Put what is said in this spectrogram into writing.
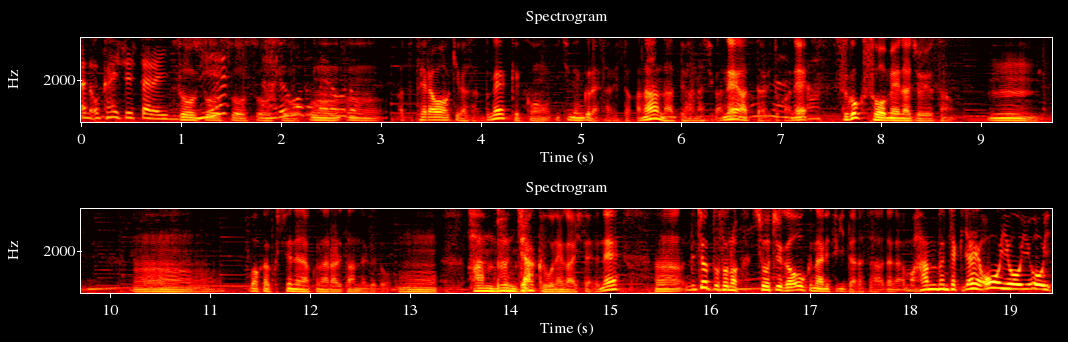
あのお返ししたらいいですね。そうそうそうそうそう。うんうん。あと寺尾明さんとね結婚1年ぐらいされてたかななんて話がねあったりとかね。すごく聡明な女優さん。うん。うん若くしてね亡くなられたんだけど、うん、半分弱お願いしたよね、うん、でちょっとその焼酎が多くなりすぎたらさだからもう半分弱いやいや多い多い多い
